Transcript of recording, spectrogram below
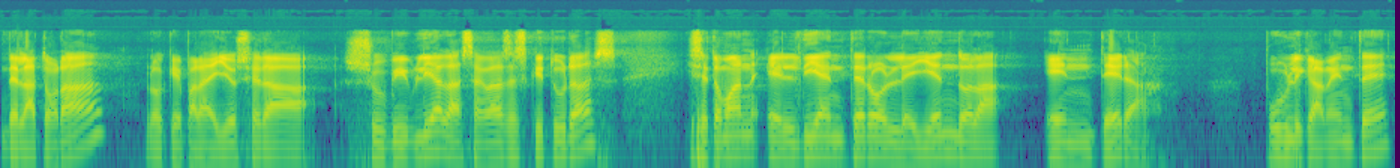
de la Torá, lo que para ellos era su Biblia, las Sagradas Escrituras, y se toman el día entero leyéndola entera, públicamente,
